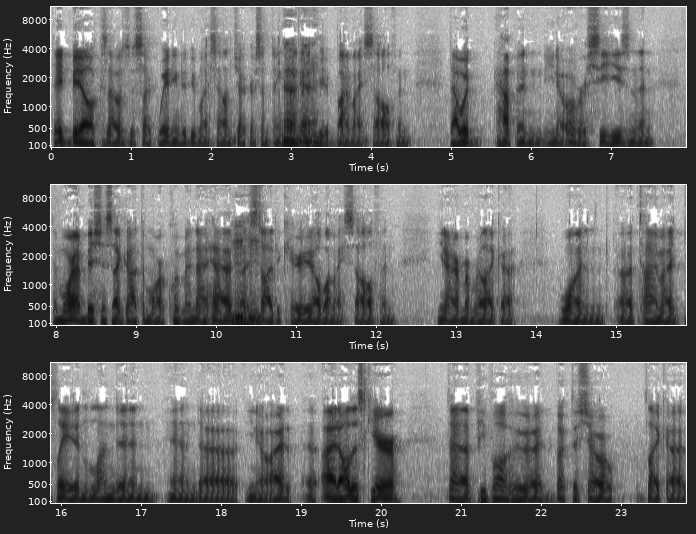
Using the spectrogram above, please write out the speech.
they'd bail because I was just like waiting to do my sound check or something, and Okay. I'd be by myself, and that would happen, you know, overseas. And then the more ambitious I got, the more equipment I had, but I still had to carry it all by myself. And you know, I remember like a one uh, time I played in London, and uh, you know, I had, I had all this gear. The people who had booked the show like uh,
